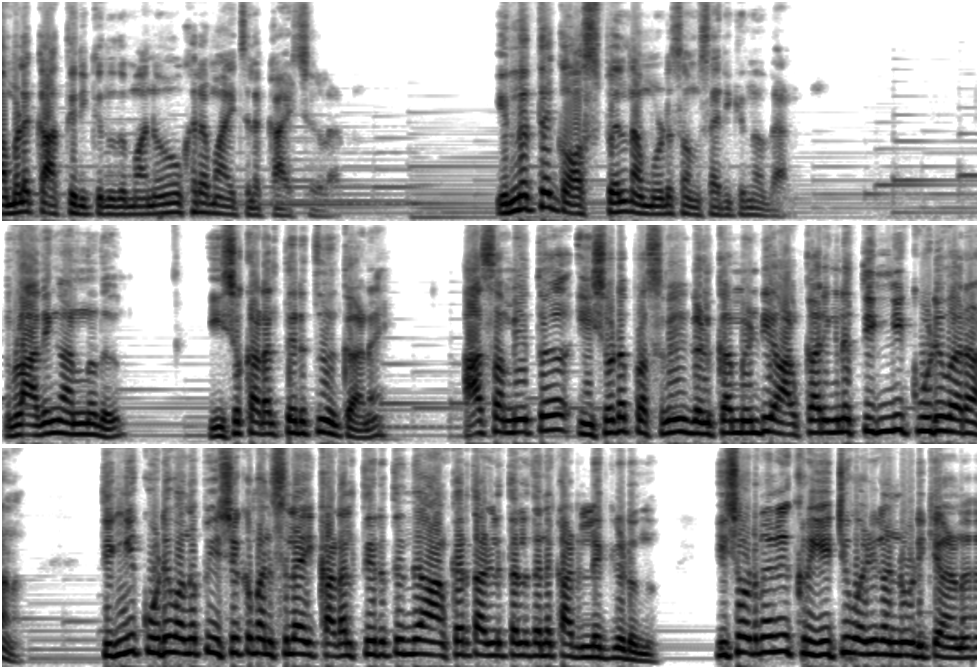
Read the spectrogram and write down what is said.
നമ്മളെ കാത്തിരിക്കുന്നത് മനോഹരമായ ചില കാഴ്ചകളാണ്. ഇന്നത്തെ ഗോസ്പൽ നമ്മോട് സംസാരിക്കുന്നതാണ്. നമ്മൾ ആദ്യം കാണുന്നത് ഈശോ കടൽത്തരത്ത് നിൽക്കുകയാണേ. ആ സമയത്ത് ഈശോയുടെ പ്രസംഗം കേൾക്കാൻ വേണ്ടി ആൾക്കാർ ഇങ്ങനെ തിങ്ങിക്കൂടി വരാണ്. തിങ്ങിക്കൂടി വന്നപ്പോൾ ഈശോക്ക് മനസ്സിലായി കടൽ തീരത്ത് നിന്ന് ആൾക്കാർ തള്ളി തള്ളി തന്നെ കടലിലേക്ക് ഇടുന്നു. ഈശോ ഉടനെ ക്രിയേറ്റീവ് വഴി കണ്ടുപിടിക്കുകയാണ്.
